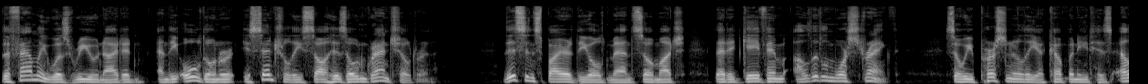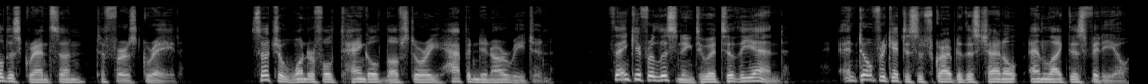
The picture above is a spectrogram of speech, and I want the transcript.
The family was reunited, and the old owner essentially saw his own grandchildren. This inspired the old man so much that it gave him a little more strength, so he personally accompanied his eldest grandson to first grade. Such a wonderful, tangled love story happened in our region. Thank you for listening to it till the end. And don't forget to subscribe to this channel and like this video.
